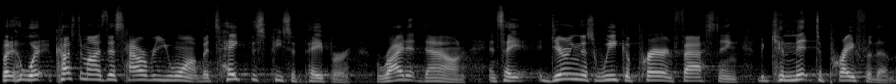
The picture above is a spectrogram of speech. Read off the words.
But customize this however you want, but take this piece of paper, write it down, and say, during this week of prayer and fasting, commit to pray for them.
